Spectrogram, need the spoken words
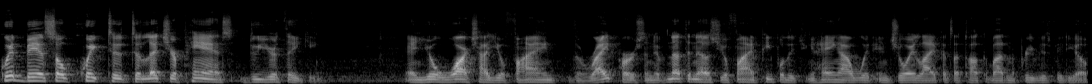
Quit being so quick to, to let your pants do your thinking and you'll watch how you'll find the right person. If nothing else, you'll find people that you can hang out with, enjoy life, as I talked about in the previous video.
